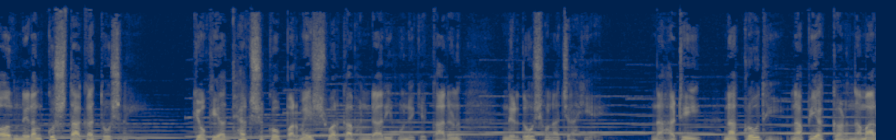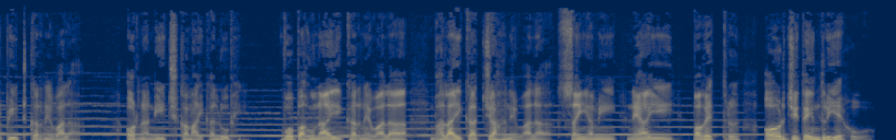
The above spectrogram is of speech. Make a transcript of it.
और निरंकुशता का दोष नहीं, क्योंकि अध्यक्ष को परमेश्वर का भंडारी होने के कारण निर्दोष होना चाहिए। न हठी, न क्रोधी, न पियक्कड़, न मारपीट करने वाला और न नीच कमाई का लोभी। वो पहुनाई करने वाला, भलाई का चाहने वाला, संयमी, न्यायी, पवित्र और जितेंद्रिय हो।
